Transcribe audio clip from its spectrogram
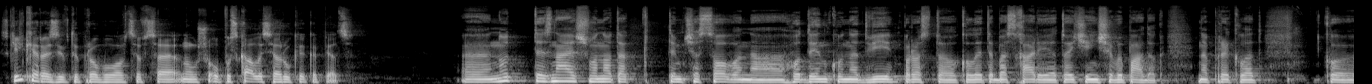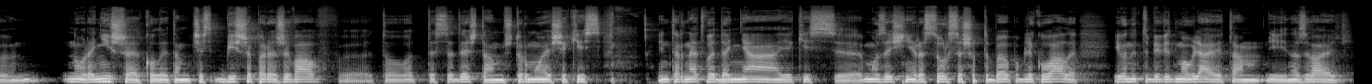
Скільки разів ти пробував це все? Ну, що опускалися руки капець? Е, ну, ти знаєш, воно так тимчасово на годинку, на дві, просто коли тебе схарює той чи інший випадок. Наприклад, ну, раніше, коли там більше переживав, е, то от ти сидиш там, штурмуєш якісь. Інтернет-видання, якісь е, музичні ресурси, щоб тебе опублікували, і вони тобі відмовляють там і називають,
